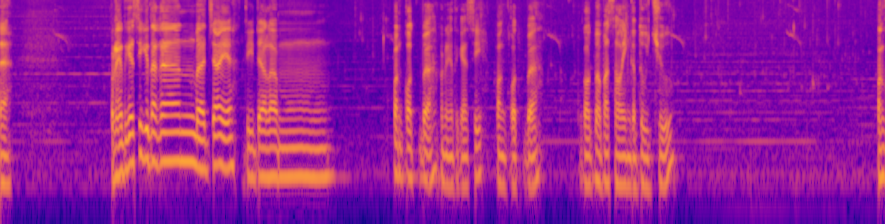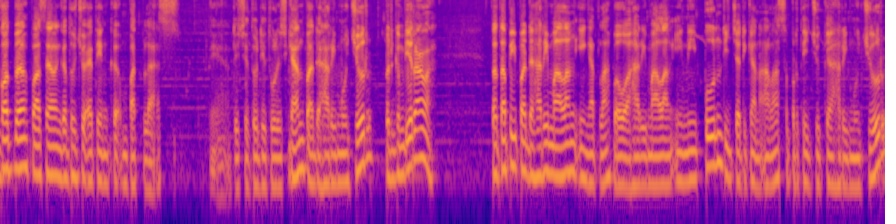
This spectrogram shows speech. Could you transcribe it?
Nah, kasih kita akan baca ya di dalam pengkhotbah, kasih, pengkhotbah, pengkhotbah pasal yang ketujuh. Pengkhotbah pasal yang ketujuh ayat yang ke-14. Ya, di situ dituliskan pada hari mujur bergembiralah tetapi pada hari malang ingatlah bahwa hari malang ini pun dijadikan Allah seperti juga hari mujur,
